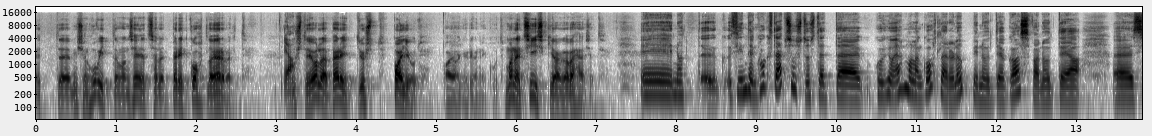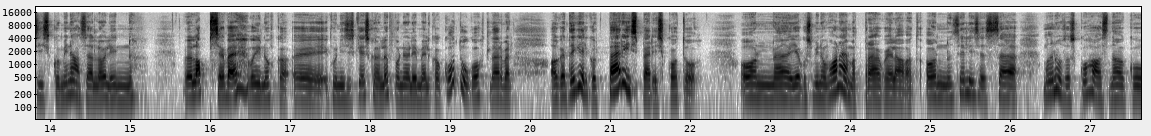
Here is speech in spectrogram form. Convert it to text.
et mis on huvitav, on see, et sa oled pärit Kohtla-Järvelt, kust ei ole pärit just paljud ajakirjanikud, mõned siiski, aga vähesed no siin teen kaks täpsustust, et kui jah, ma olen Kohtla-Järvel õppinud ja kasvanud ja siis, kui mina seal olin laps või noh, kuni siis keskkonna lõpuni oli meil ka kodu Kohtla-Järvel, aga tegelikult päris, päris kodu on ja kus minu vanemad praegu elavad, on sellises äh, mõnusas kohas nagu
